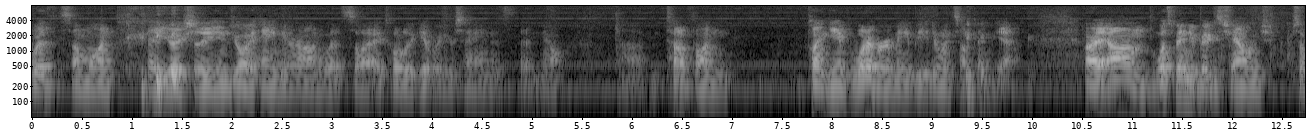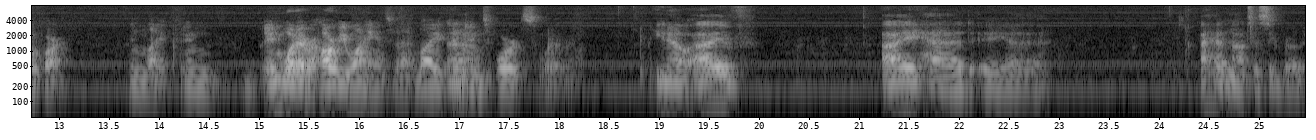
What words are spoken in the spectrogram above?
with someone that you actually enjoy hanging around with. So I, totally get what you're saying. Is that you know, uh, ton of fun playing games, whatever it may be, doing something. yeah. All right. Um, what's been your biggest challenge so far in life? In in whatever, however you want to answer that. Life, in, in Um, sports, whatever. You know, I've I had a uh, I had an autistic brother.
